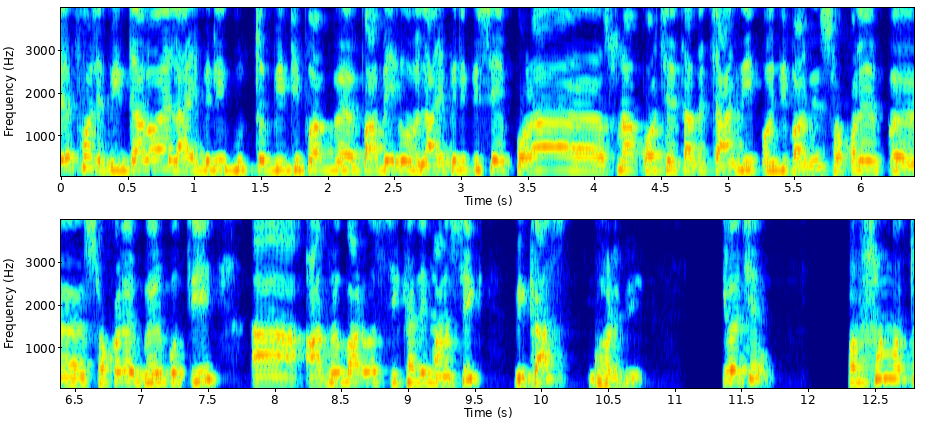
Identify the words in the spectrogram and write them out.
এর ফলে বিদ্যালয়ে লাইব্রেরি গুরুত্ব বৃদ্ধি পাবে ও লাইব্রেরি বিষয়ে পড়াশোনা করছে তাদের চাকরি পরিধি পাবে। সকলের সকলের বইয়ের প্রতি আগ্রহ বাড়বে শিক্ষার্থীর মানসিক বিকাশ ঘটবে। কি বলছে? প্রসঙ্গত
